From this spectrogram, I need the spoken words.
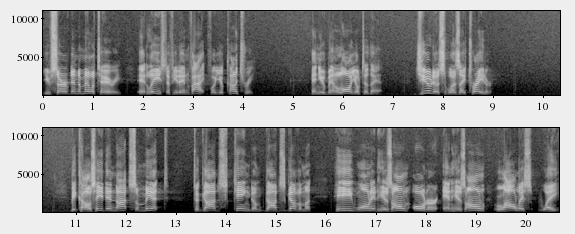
You've served in the military, at least if you didn't fight for your country and you've been loyal to that. Judas was a traitor because he did not submit to God's kingdom, God's government. He wanted his own order and his own lawless way.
